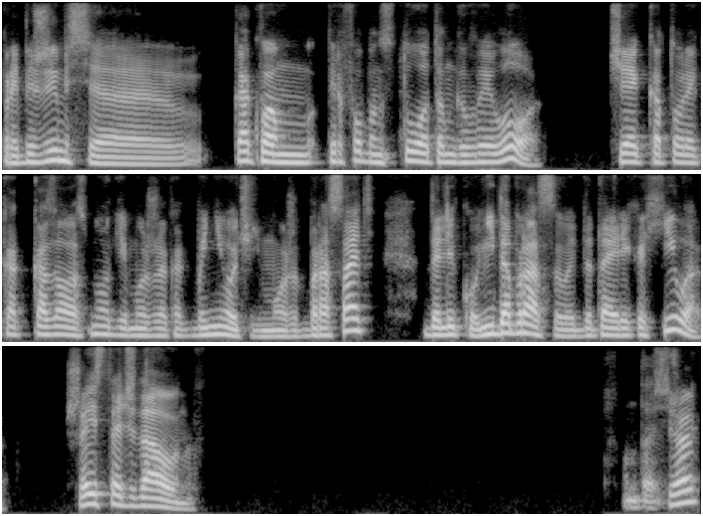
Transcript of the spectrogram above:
пробежимся. Как вам перформанс Туа Тангавейло? Человек, который, как казалось многим, уже как бы не очень может бросать далеко, не добрасывать до Тайрика Хилла. Шесть тачдаунов. Все,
